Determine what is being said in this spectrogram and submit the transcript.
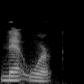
Network.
